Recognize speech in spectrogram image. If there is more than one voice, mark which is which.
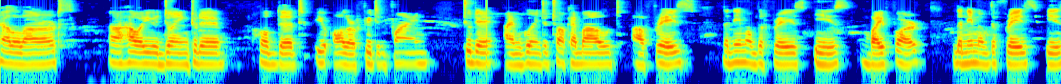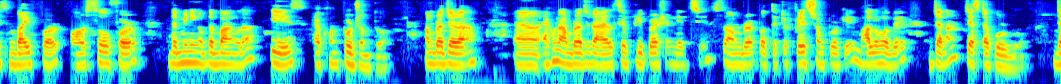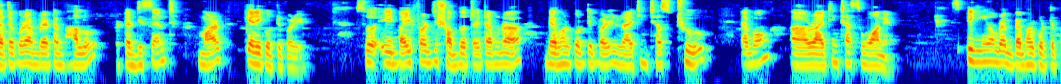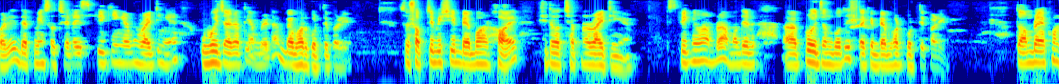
Speaker 1: Hello, learners. Uh, how are you doing today? Hope that you all are fit and fine. Today, I'm going to talk about a phrase. The name of the phrase is by far. The name of the phrase is by far or so far. The meaning of the Bangla is এখন পর্যন্ত আমরা যারা এখন আমরা যারা IELTS এর preparation নিচ্ছি so আমরা প্রত্যেকটা ফ্রেজ সম্পর্কে ভালোভাবে জানার চেষ্টা করব যাতে করে আমরা একটা ভালো একটা ডিসেন্ট মার্ক ক্যারি করতে পারি। সো এই বাইফার যে শব্দটা, এটা আমরা ব্যবহার করতে পারি রাইটিং টাস্ক টু এবং রাইটিং টাস্ক ওয়ানে স্পিকিং আমরা ব্যবহার করতে পারি দ্যাট মিনস হচ্ছে এটা স্পিকিং এবং রাইটিংয়ে উভয় জায়গাতেই আমরা এটা ব্যবহার করতে পারি। সো সবচেয়ে বেশি ব্যবহার হয় সেটা হচ্ছে আপনার রাইটিংয়ে এ। স্পিকিং আমরা আমাদের প্রয়োজন বোধে সেটাকে ব্যবহার করতে পারি। তো আমরা এখন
